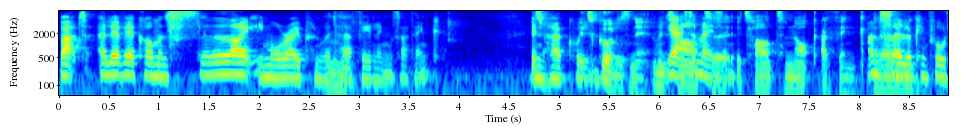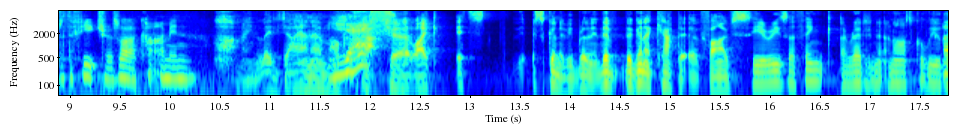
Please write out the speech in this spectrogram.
But Olivia Colman's slightly more open with her Mhm. feelings, I think, in It's- her Queen. It's good, isn't it? I mean, it's yeah, it's amazing. To, it's hard to knock, I think. I'm so Um, looking forward to the future as well. I can't. I mean, I mean, Lady Diana, Margaret Yes. Thatcher, like it's it's going to be brilliant. They're, they're going to cap it at five series, I think. I read in an article the other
